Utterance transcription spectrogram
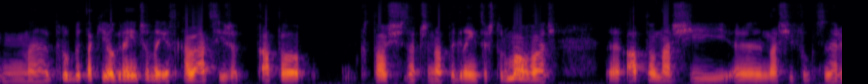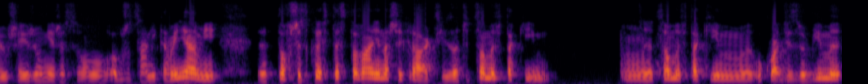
mm, próby takiej ograniczonej eskalacji, że a to ktoś zaczyna te granice szturmować, a to nasi, e, nasi funkcjonariusze i żołnierze są obrzucani kamieniami. E, to wszystko jest testowanie naszych reakcji, znaczy co my w takim mm, co my w takim układzie zrobimy,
